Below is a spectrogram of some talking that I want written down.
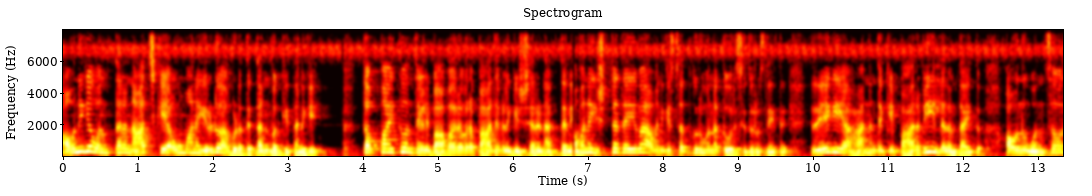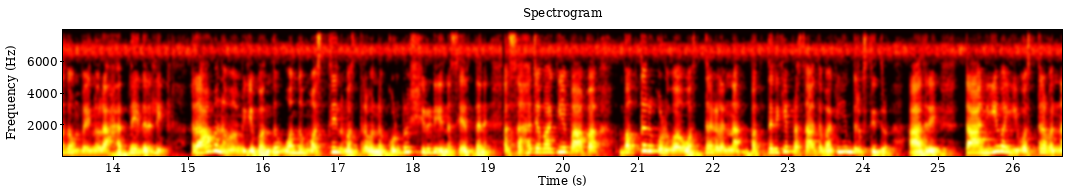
ಅವನಿಗೆ ಒಂಥರ ನಾಚಿಕೆ, ಅವಮಾನ ಎರಡೂ ಆಗ್ಬಿಡುತ್ತೆ ತನ್ನ ಬಗ್ಗೆ, ತನಗೆ. ತಪ್ಪಾಯ್ತು ಅಂತೇಳಿ ಬಾಬಾರವರ ಪಾದಗಳಿಗೆ ಶರಣಾಗ್ತಾನೆ. ಅವನ ಇಷ್ಟ ದೈವ, ಅವನಿಗೆ ಸದ್ಗುರುವನ್ನ ತೋರಿಸಿದರು ಸ್ನೇಹಿತರೆ. ರೇಗೆಯ ಆನಂದಕ್ಕೆ ಪಾರವೇ ಇಲ್ಲದಂತಾಯಿತು. ಅವನು ಒಂದ್ ಸಾವಿರದ ಒಂಬೈನೂರ ಹದಿನೈದರಲ್ಲಿ ರಾಮನವಮಿಗೆ ಬಂದು ಒಂದು ಮಸ್ತಿನ್ ವಸ್ತ್ರವನ್ನು ಕೊಂಡು ಶಿರಡಿಯನ್ನು ಸೇರ್ತಾನೆ. ಸಹಜವಾಗಿಯೇ ಬಾಬಾ ಭಕ್ತರು ಕೊಡುವ ವಸ್ತ್ರಗಳನ್ನ ಭಕ್ತರಿಗೆ ಪ್ರಸಾದವಾಗಿ ಹಿಂದಿರುಗಿಸ್ತಿದ್ರು. ಆದರೆ ತಾನೀವ ಈ ವಸ್ತ್ರವನ್ನ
